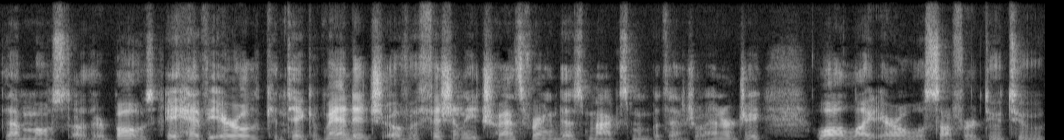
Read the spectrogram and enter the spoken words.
than most other bows. A heavy arrow can take advantage of efficiently transferring this maximum potential energy, while a light arrow will suffer due to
